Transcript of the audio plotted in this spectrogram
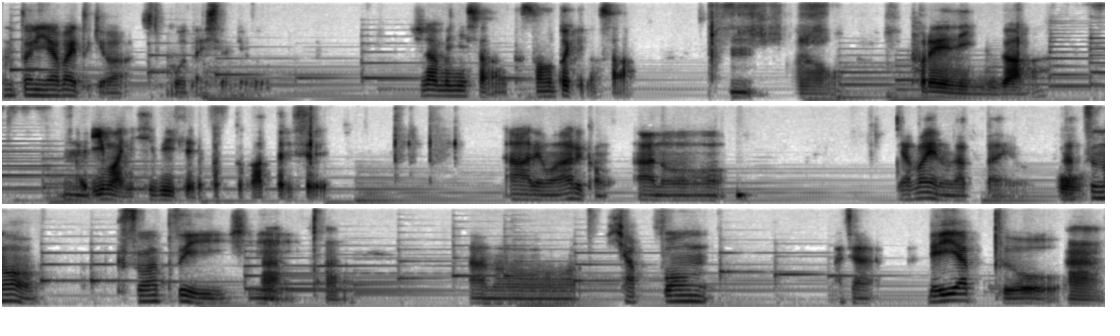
本当にやばい時はちょっと交代してたけど、ちなみにさ、なんかその時のさ、うんあの、トレーニングがうん今に響いてることとかあったりする？ああ、でもあるかも。あのーやばいのがあったんよ。お夏のクソ暑い日に、うん。うん。あのー100本、あ、じゃあ、レイアップを、うん。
